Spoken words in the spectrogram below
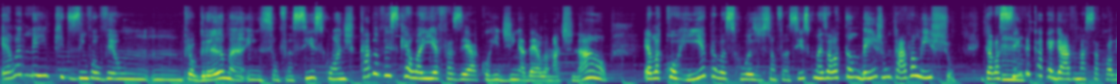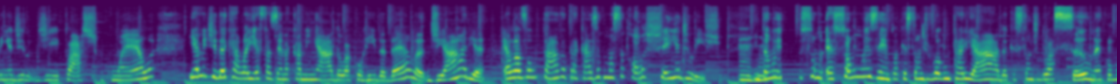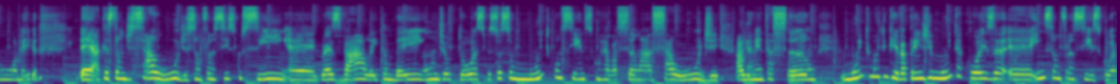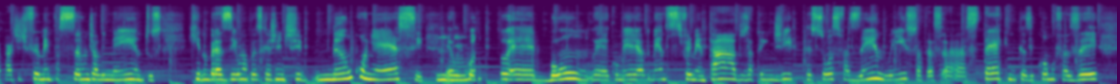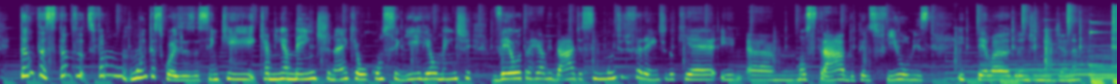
ela meio que desenvolveu um, um, programa em São Francisco, onde cada vez que ela ia fazer a corridinha dela matinal, ela corria pelas ruas de São Francisco, mas ela também juntava lixo. Então, ela hum. sempre carregava uma sacolinha de, de plástico com ela e à medida que ela ia fazendo a caminhada ou a corrida dela, diária, ela voltava para casa com uma sacola cheia de lixo. Uhum. Então, isso é só um exemplo, a questão de voluntariado, a questão de doação, né? Como o americano. É, a questão de saúde, São Francisco, sim, é, Grass Valley também, onde eu tô, as pessoas são muito conscientes com relação à saúde, à alimentação. Muito, muito incrível. Aprendi muita coisa é, em São Francisco, a parte de fermentação de alimentos que no Brasil uma coisa que a gente não conhece uhum. é o uhum. quanto é bom é, comer alimentos fermentados. Aprendi pessoas fazendo isso, as, as, técnicas e como fazer. Tantas, tantas, foram muitas coisas assim que, que a minha mente, né, que eu consegui realmente ver outra realidade assim muito diferente do que é e, um, mostrado pelos filmes e pela grande mídia, né?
